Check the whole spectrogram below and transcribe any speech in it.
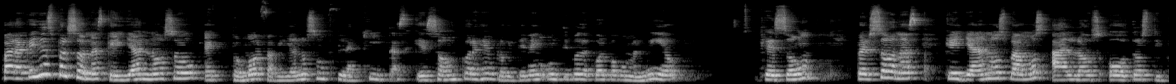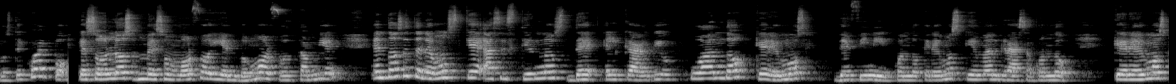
para aquellas personas que ya no son ectomorfas, que ya no son flaquitas, que son, por ejemplo, que tienen un tipo de cuerpo como el mío, que son personas que ya nos vamos a los otros tipos de cuerpo, que son los mesomorfos y endomorfos también. Entonces tenemos que asistirnos del el cardio cuando queremos definir, cuando queremos quemar grasa, cuando queremos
